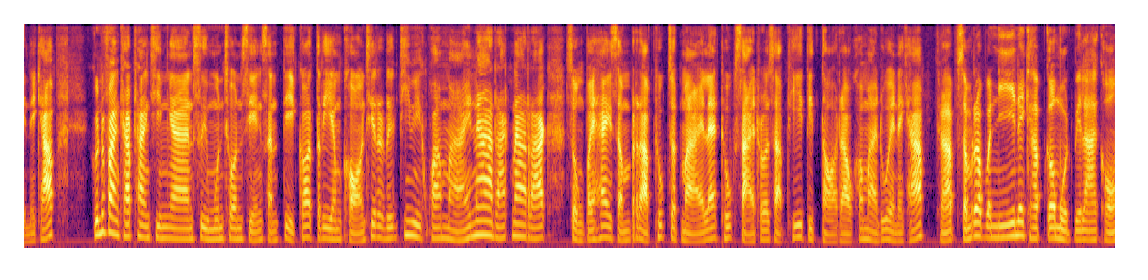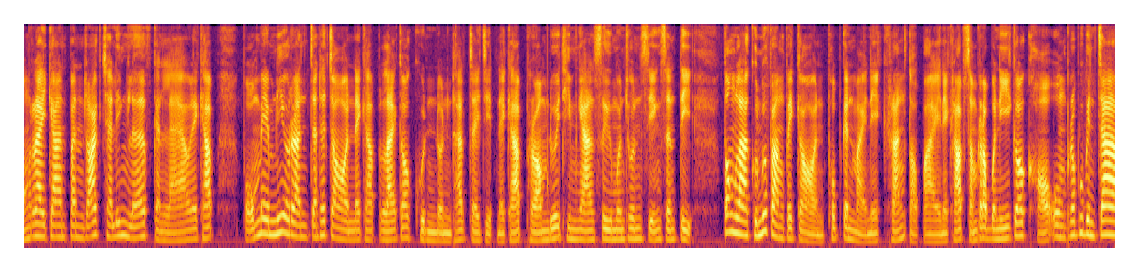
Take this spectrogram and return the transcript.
053-242-654 นะครับคุณผู้ฟังครับทางทีมงานสื่อมวลชนเสียงสันติก็เตรียมของที่ระลึกที่มีความหมายน่ารักน่ารัก ส่งไปให้สำหรับทุกจดหมายและทุกสายโทรศัพท์ที่ติดต่อเราเข้ามาด้วยนะครับครับสำหรับวันนี้นะครับก็หมดเวลาของรายการปันรัก Sharing Love กันแล้วนะครับ ผมเอมนิรันจันทจรนะครับและก็คุณนนทัศน์ใจจิตนะครับ พร้อมด้วยทีมงานสื่อมวลชนเสียงสันติ ต้องลาคุณผู้ฟังไปก่อน พบกันใหม่ในครั้งต่อไปนะครับสำหรับวันนี้ก็ขอองค์พระผู้เป็นเจ้า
